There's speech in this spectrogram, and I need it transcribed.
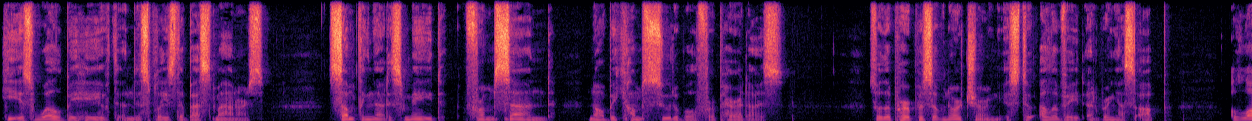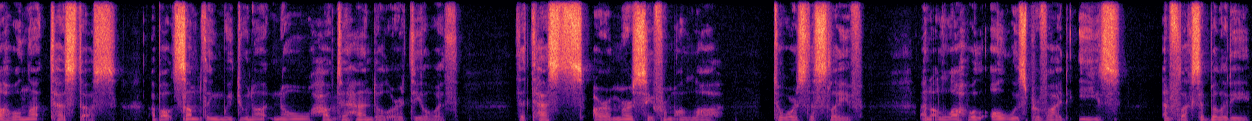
he is well behaved and displays the best manners. Something that is made from sand now becomes suitable for paradise. So the purpose of nurturing is to elevate and bring us up. Allah will not test us about something we do not know how to handle or deal with. The tests are a mercy from Allah towards the slave, and Allah will always provide ease and flexibility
